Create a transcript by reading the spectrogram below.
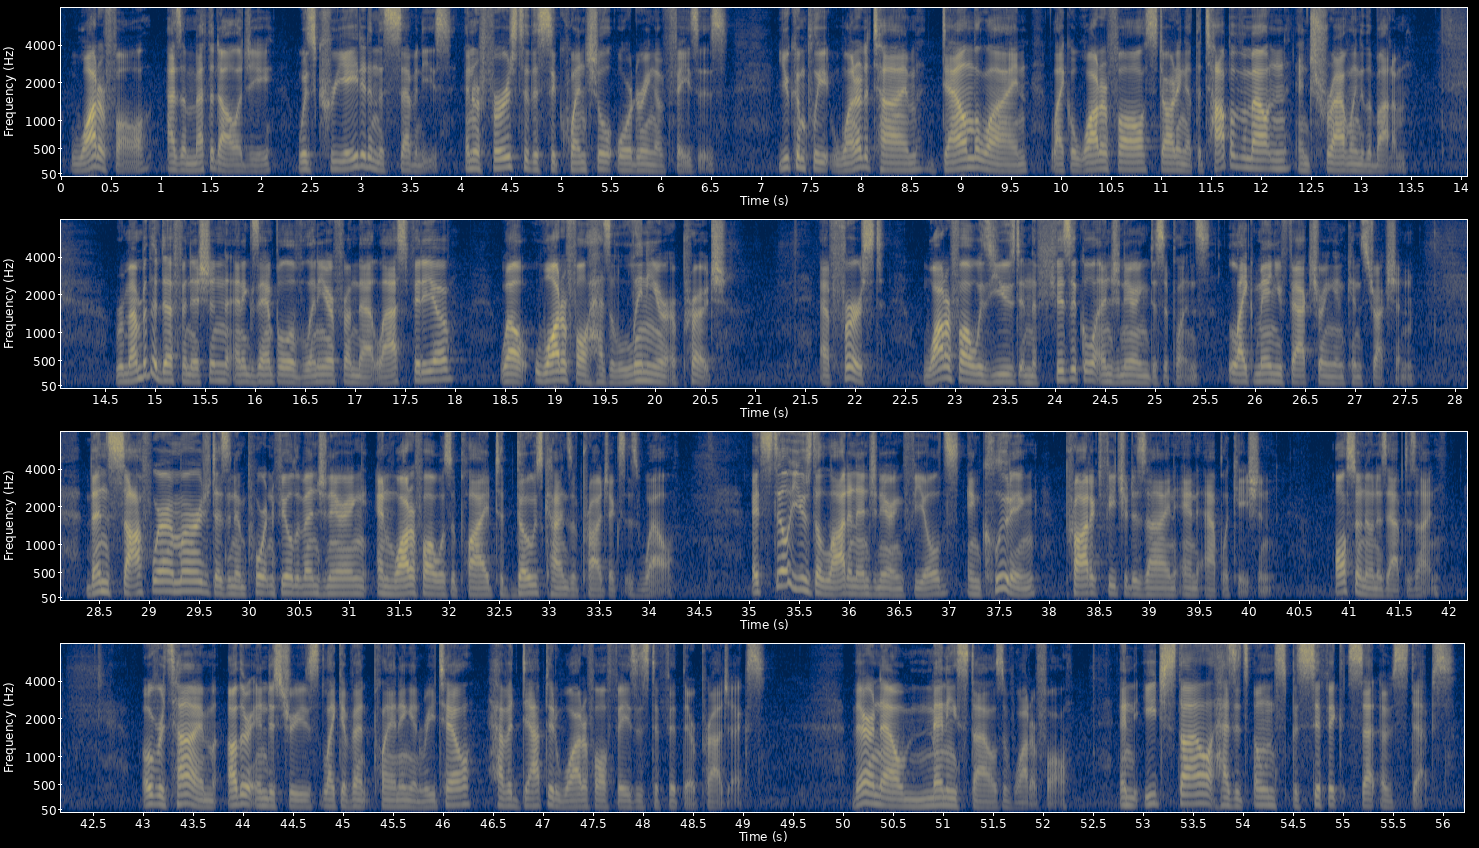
Waterfall, as a methodology, was created in the 70s and refers to the sequential ordering of phases. You complete one at a time, down the line, like a waterfall starting at the top of a mountain and traveling to the bottom. Remember the definition and example of linear from that last video? Well, waterfall has a linear approach. At first, waterfall was used in the physical engineering disciplines, like manufacturing and construction. Then software emerged as an important field of engineering, and waterfall was applied to those kinds of projects as well. It's still used a lot in engineering fields, including product feature design and application, also known as app design. Over time, other industries like event planning and retail have adapted waterfall phases to fit their projects. There are now many styles of waterfall, and each style has its own specific set of steps.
